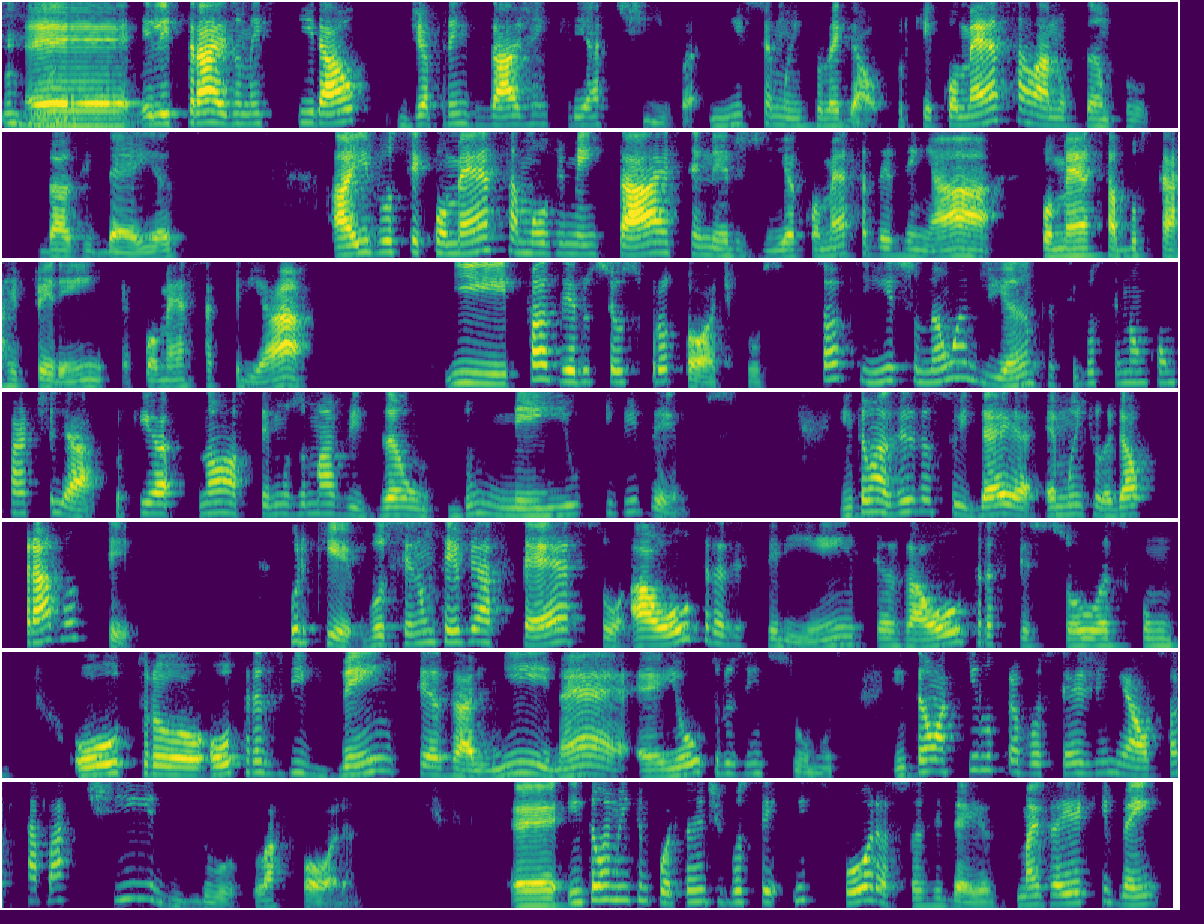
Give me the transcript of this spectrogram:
Uhum. É, ele traz uma espiral de aprendizagem criativa. E isso é muito legal, porque começa lá no campo das ideias, aí você começa a movimentar essa energia, começa a desenhar, começa a buscar referência, começa a criar e fazer os seus protótipos. Só que isso não adianta se você não compartilhar, porque nós temos uma visão do meio que vivemos. Então, às vezes, a sua ideia é muito legal para você, porque você não teve acesso a outras experiências, a outras pessoas com outro, outras vivências ali, né, é, e outros insumos. Então, aquilo para você é genial, só que está batido lá fora. É, então é muito importante você expor as suas ideias, mas aí é que vem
